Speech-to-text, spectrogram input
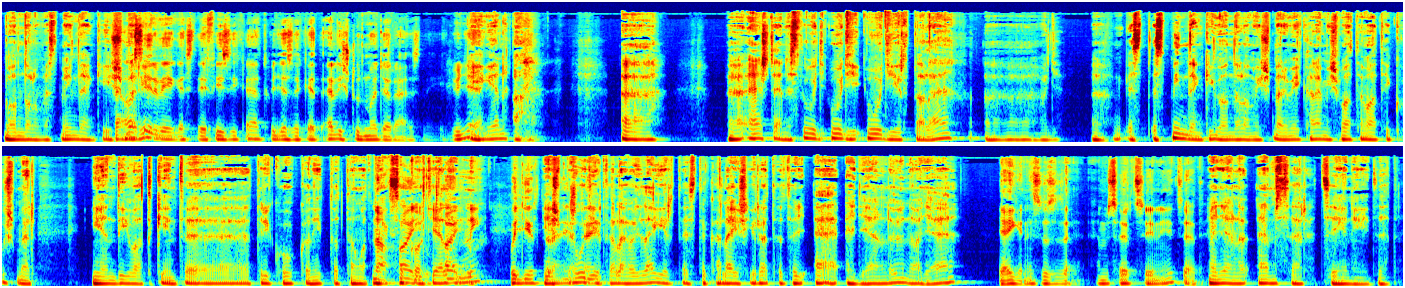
gondolom ezt mindenki ismeri. azért végeztél fizikát, hogy ezeket el is tud magyarázni, ugye? Igen. Ah, Uh, Einstein ezt úgy, úgy, úgy írta le, uh, hogy ezt, ezt mindenki gondolom ismeri, még ha nem is matematikus, mert ilyen divatként trikókon itt ott, ott Na, meg szokott halljuk, jelenni. halljuk. Hogy írta és Einstein? úgy írta le, hogy leírta ezt, akár le is írhatod, hogy E egyenlő, nagy E, ja, igen, ez az M-szer C négyzet? egyenlő M-szer C négyzet.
